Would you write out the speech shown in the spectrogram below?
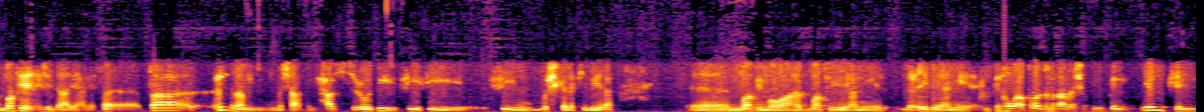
ما فيها جدال يعني. فعندنا مشاكل. الحارس السعودي في في في مشكلة كبيرة. ما في مواهب ما في يعني لعيبة يعني يمكن هو ابرزهم الان أشوف يمكن يمكن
